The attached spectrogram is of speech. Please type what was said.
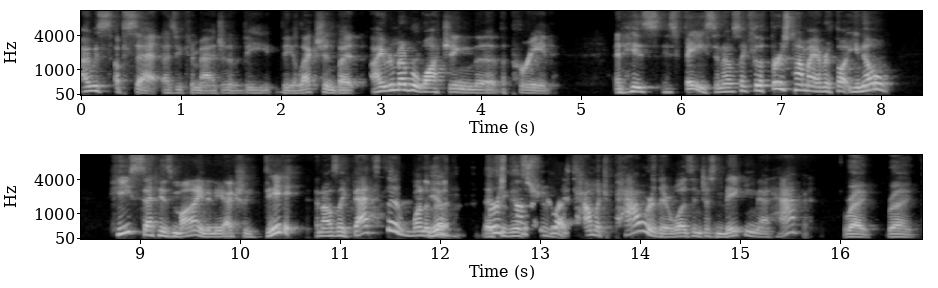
I was upset as you can imagine of the the election, but I remember watching the the parade and his his face and I was like for the first time I ever thought, you know, he set his mind and he actually did it. And I was like that's the one of yeah, the first times I realized how much power there was in just making that happen. Right, right.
